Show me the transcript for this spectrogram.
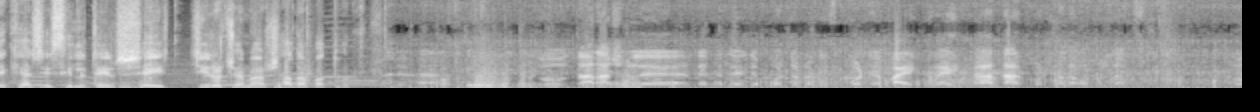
দেখে আসি সিলেটের সেই চিরচেনা সাদা পাথর। তো তারা আসলে দেখা যায় যে পর্যটন স্পটে বাইক রাইখা তারপর সাদা পাথর যাচ্ছে। তো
